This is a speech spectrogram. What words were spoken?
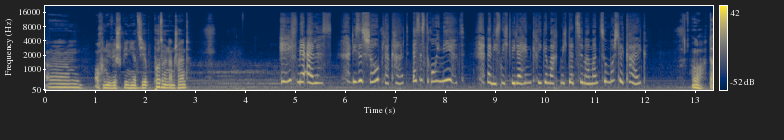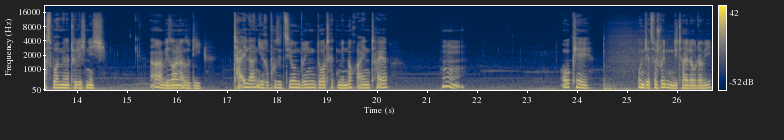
Ähm, och nee, wir spielen jetzt hier Puzzeln anscheinend. Hilf mir, Alice. Dieses Showplakat, es ist ruiniert. Wenn ich's nicht wieder hinkriege, macht mich der Zimmermann zu Muschelkalk. Oh, das wollen wir natürlich nicht. Ah, wir sollen also die Teile an ihre Position bringen. Dort hätten wir noch einen Teil. Hm. Okay. Und jetzt verschwinden die Teile, oder wie?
